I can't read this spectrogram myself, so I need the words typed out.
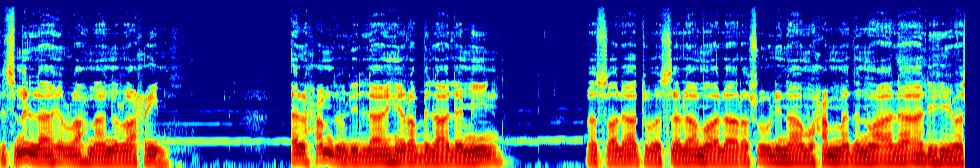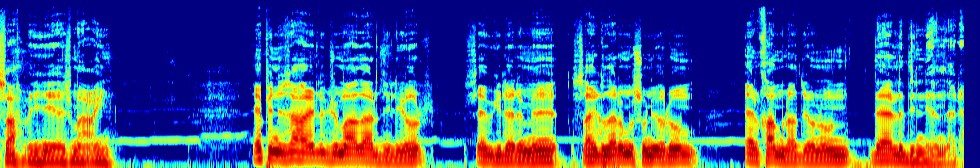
Bismillahirrahmanirrahim. Elhamdülillahi Rabbil alemin. Ve salatu ve selamu ala Resulina Muhammedin ve ala alihi ve sahbihi ecma'in. Hepinize hayırlı cumalar diliyor. Sevgilerimi, saygılarımı sunuyorum Erkam Radyo'nun değerli dinleyenlere.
